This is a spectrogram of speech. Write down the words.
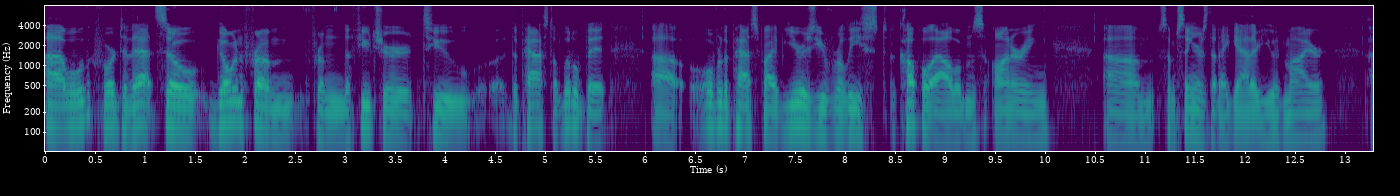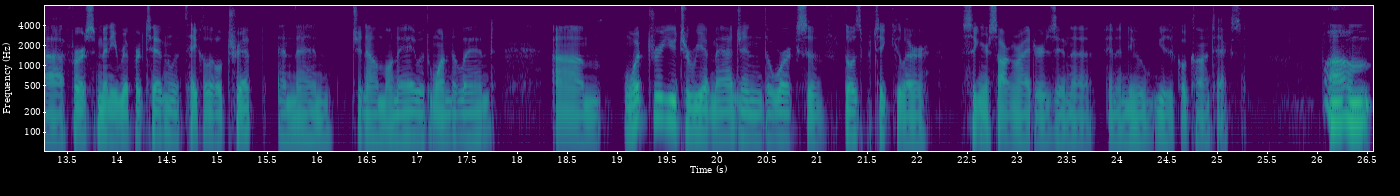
Uh, well, we'll look forward to that. So, going from from the future to the past a little bit, uh, over the past five years, you've released a couple albums honoring um, some singers that I gather you admire. Uh, first, Minnie Riperton with "Take a Little Trip," and then Janelle Monáe with "Wonderland." Um, what drew you to reimagine the works of those particular singer-songwriters in a in a new musical context? Um,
